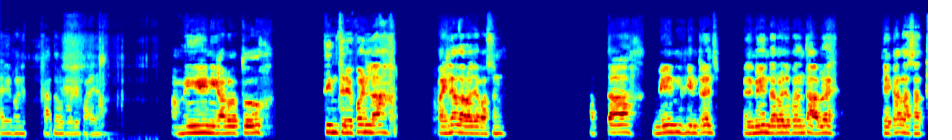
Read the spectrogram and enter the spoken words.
आली पण कातळगोरी पायऱ्या आम्ही निघालो होतो तीन त्रेपन्नला पहिल्या दरवाजापासून आत्ता मेन एंट्रन्स मेन दरवाजापर्यंत आलोय एका तासात.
